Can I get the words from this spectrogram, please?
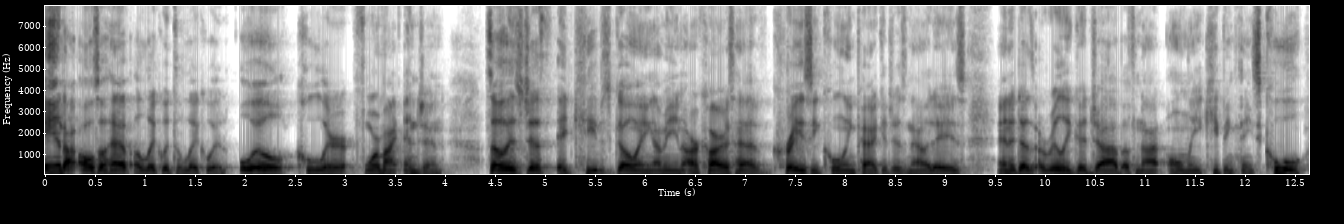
And I also have a liquid to liquid oil cooler for my engine. So it's just, it keeps going. I mean, our cars have crazy cooling packages nowadays, and it does a really good job of not only keeping things cool,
